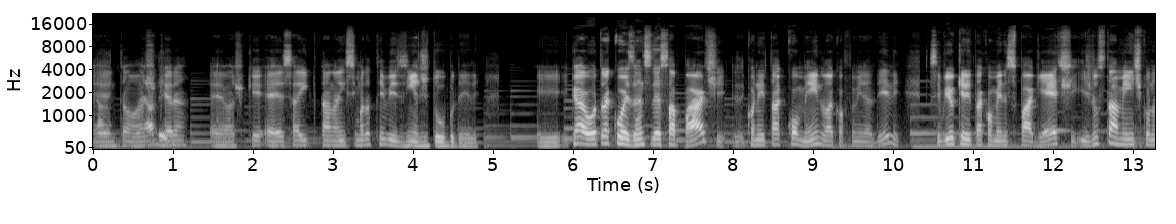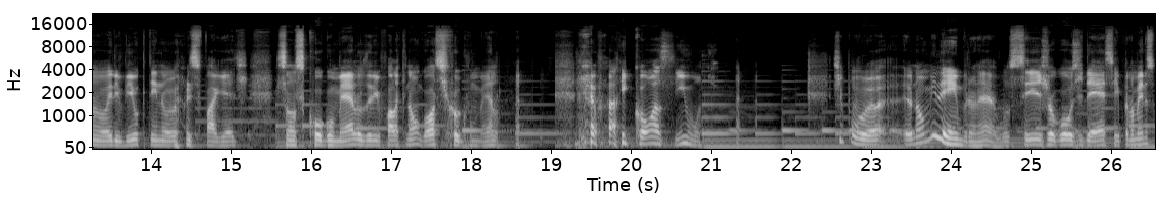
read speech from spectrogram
É, então, é acho que era. É, eu acho que é essa aí que tá lá em cima da TVzinha de tubo dele. E, cara, outra coisa, antes dessa parte, quando ele tá comendo lá com a família dele, você viu que ele tá comendo espaguete, e justamente quando ele viu que tem no espaguete são os cogumelos, ele fala que não gosta de cogumelo. Eu falei, como assim, mano? Tipo, eu não me lembro, né? Você jogou os de DS aí, pelo menos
